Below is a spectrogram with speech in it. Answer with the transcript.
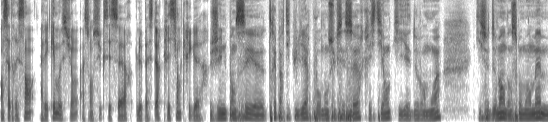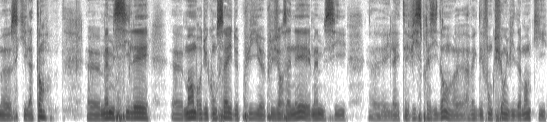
en s'adressant avec émotion à son successeur, le pasteur Christian Krieger. J'ai une pensée euh, très particulière pour mon successeur, Christian, qui est devant moi, qui se demande en ce moment même euh, ce qu'il attend, euh, même s'il est membre du conseil depuis plusieurs années et même si il a été vice-président avec des fonctions évidemment qui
